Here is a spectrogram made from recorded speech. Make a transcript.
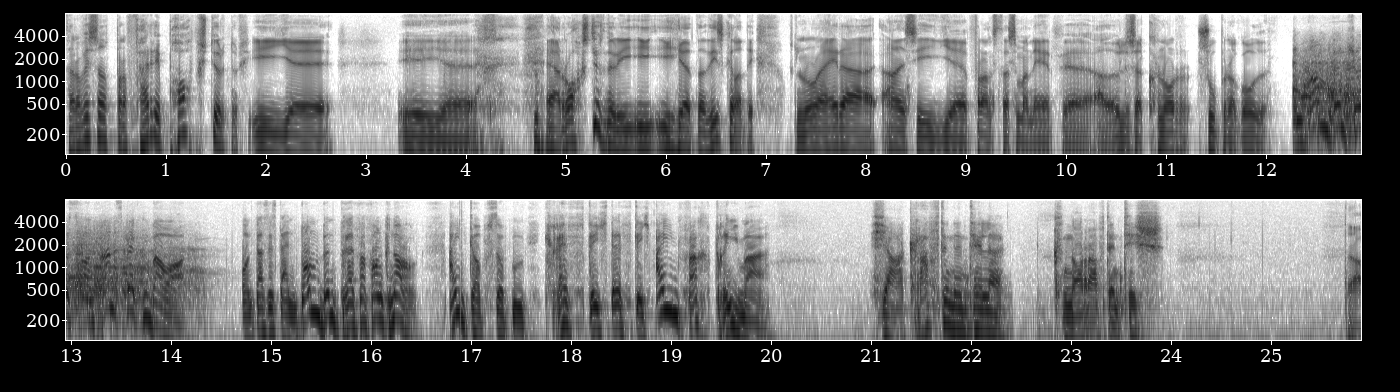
það er á vissan bara færri popstjörnur í, í uh, eða rockstjörnur í, í, í hérna Þýskanandi og núna heyra aðeins í uh, Frans þar sem hann er uh, að auðlýsa knorr súpuna góðu Ein Bombenschuss von Franz Beckenbauer. Und das ist ein Bombentreffer von Knorr. Eintopfsuppen, kräftig, deftig, einfach prima. Ja, Kraft in den Teller, Knorr auf den Tisch. Já,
